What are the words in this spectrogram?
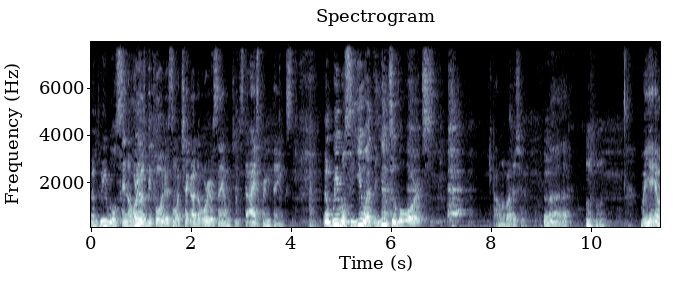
and we will see And the you. Oreos before this one, check out the Oreo sandwiches, the ice cream things. And we will see you at the YouTube Awards. I don't know about this shit. Nah. But yeah, hell,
